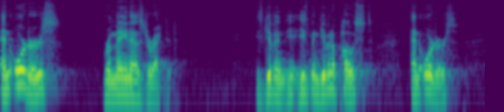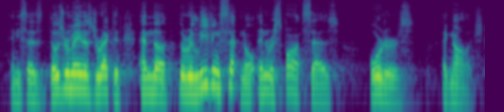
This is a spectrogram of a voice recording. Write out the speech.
and orders remain as directed. He's, given, he, he's been given a post and orders, and he says, Those remain as directed. And the, the relieving sentinel in response says, Orders acknowledged.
